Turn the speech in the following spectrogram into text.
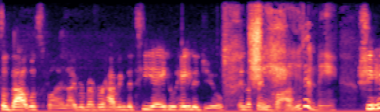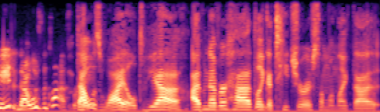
so that was fun. I remember having the TA who hated you in the She same class. She hated me. She hated that was the class, right? That was wild. Yeah, I've never had like a teacher or someone like that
